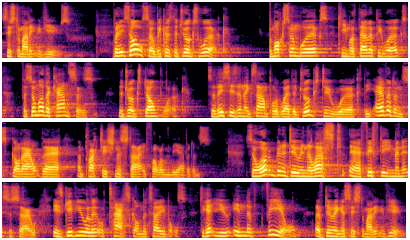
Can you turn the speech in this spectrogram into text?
systematic reviews. But it's also because the drugs work. Tamoxifen works, chemotherapy works. For some other cancers, the drugs don't work. So, this is an example of where the drugs do work, the evidence got out there, and practitioners started following the evidence. So, what I'm going to do in the last uh, 15 minutes or so is give you a little task on the tables to get you in the feel of doing a systematic review.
